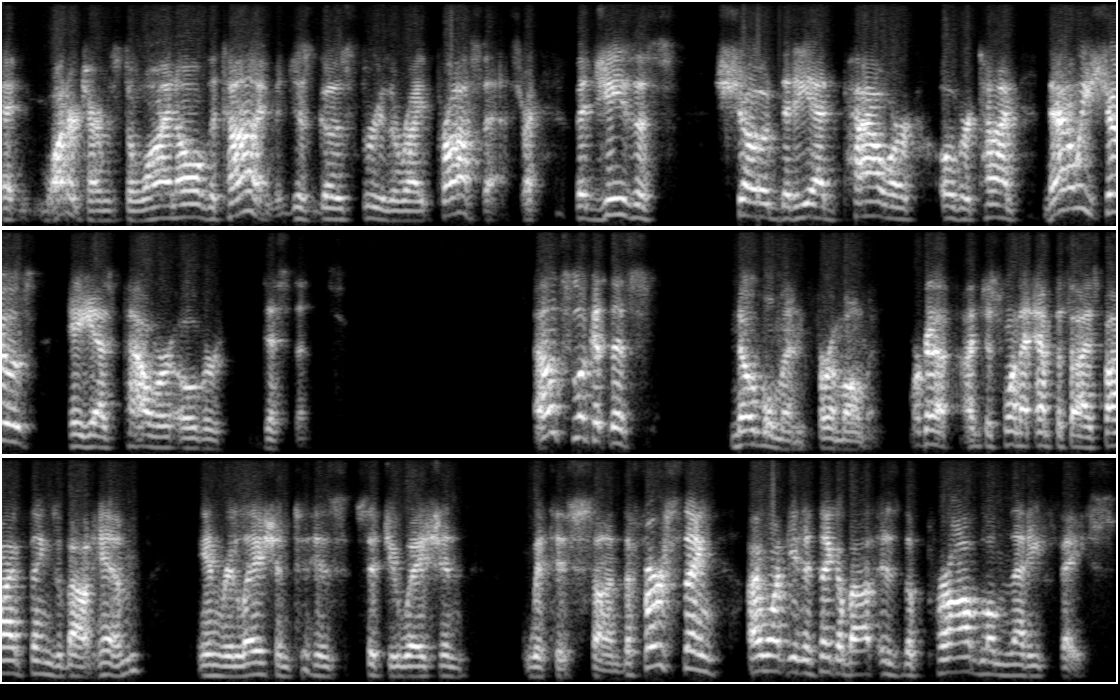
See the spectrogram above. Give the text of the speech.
eh, water turns to wine all the time. It just goes through the right process right? But jesus showed that he had power over time. Now he shows he has power over distance. Now let's look at this nobleman for a moment. We're gonna i just want to emphasize five things about him in relation to his situation with his son. The first thing i want you to think about is the problem that he faced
